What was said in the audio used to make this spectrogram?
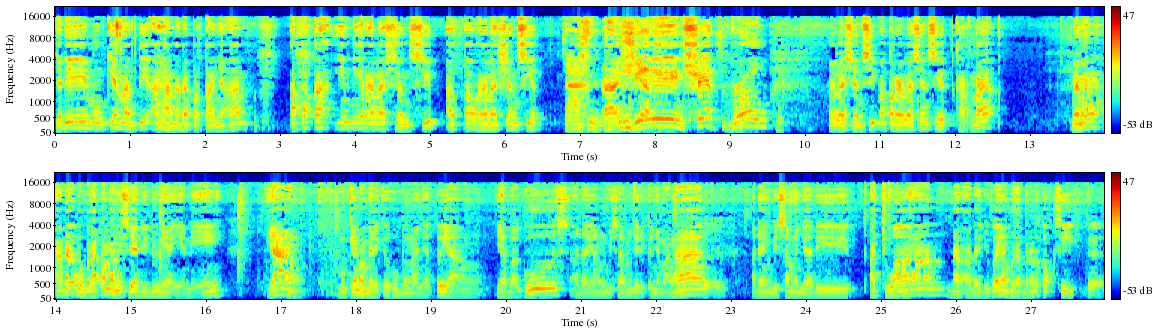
Jadi mungkin nanti akan ada pertanyaan apakah ini relationship atau relationship? Ah, Anjing, shit, bro. Relationship atau relationship karena memang ada beberapa manusia di dunia ini yang mungkin memiliki hubungannya tuh yang ya bagus, ada yang bisa menjadi penyemangat, Heeh. ada yang bisa menjadi acuan dan ada juga yang benar-benar toksik. Ya.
